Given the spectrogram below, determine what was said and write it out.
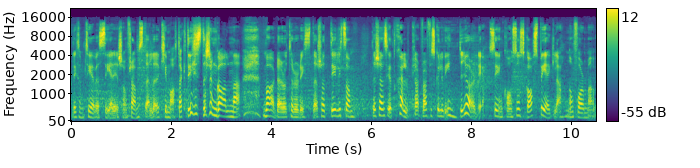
liksom, tv-serier som framställer klimataktivister som galna mördare och terrorister. Så det, är liksom, det känns helt självklart, varför skulle vi inte göra det? Scenkonsten ska spegla någon form av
